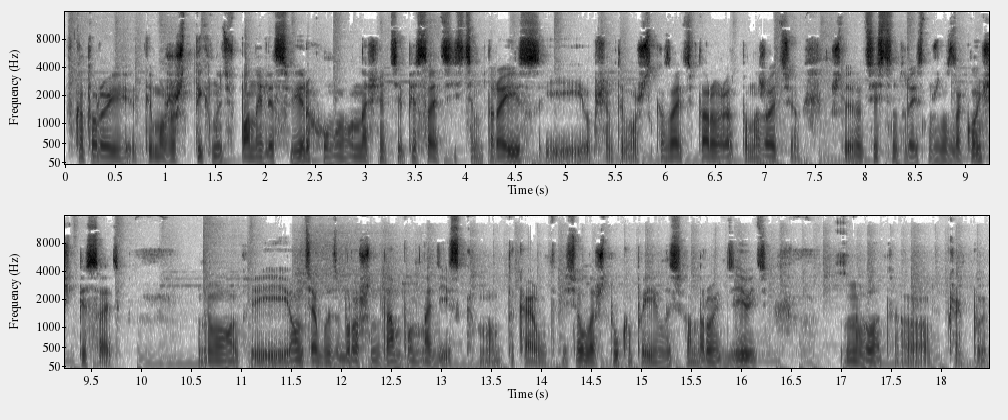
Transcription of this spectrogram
в который ты можешь тыкнуть в панели сверху, он начнет тебе писать System Trace, и, в общем, ты можешь сказать второй раз по нажатию, что этот System Trace нужно закончить писать. Вот, и он у тебя будет сброшен дампом на диск. Ну, такая вот веселая штука появилась в Android 9. Вот, э, как бы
